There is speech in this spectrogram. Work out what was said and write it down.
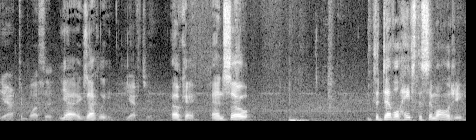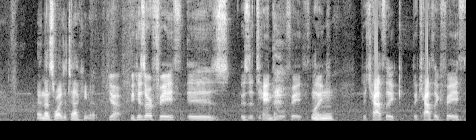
Yeah. To bless it, Yeah, exactly. you have to. Okay, and so the devil hates the symbology, and that's why he's attacking it. Yeah, because our faith is is a tangible faith. Like Mhm. The Catholic the Catholic faith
